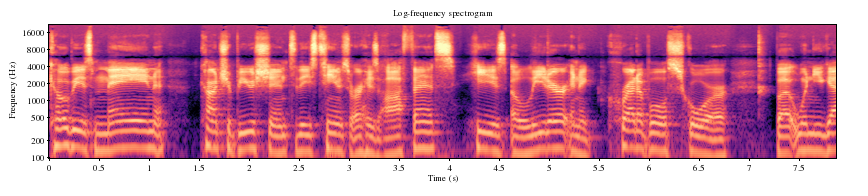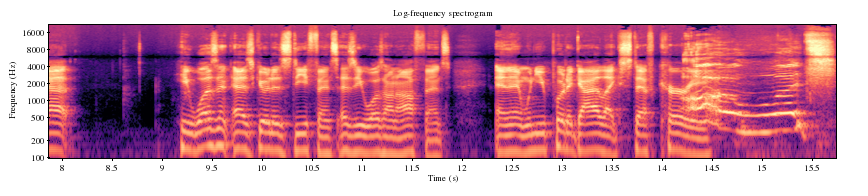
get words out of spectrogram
Kobe's main contribution to these teams are his offense. He's a leader and incredible scorer. But when you got he wasn't as good as defense as he was on offense. And then when you put a guy like Steph Curry, Oh, what?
